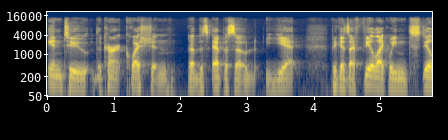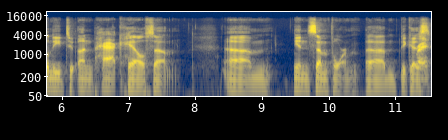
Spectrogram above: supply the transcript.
into the current question of this episode yet because I feel like we still need to unpack hell some um, in some form um, because Right.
